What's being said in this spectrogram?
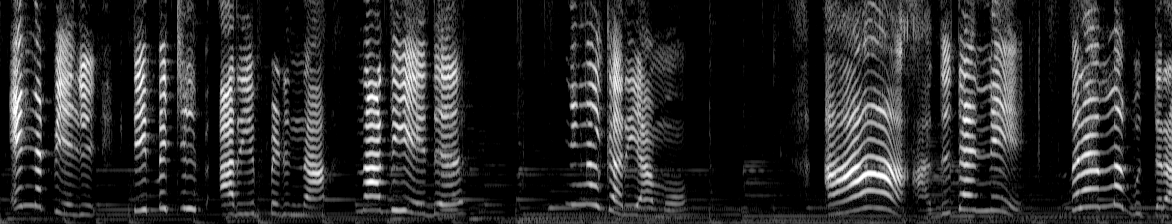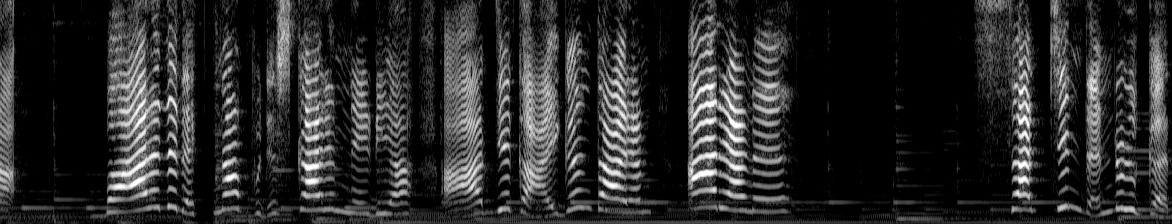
എന്ന പേരിൽ ടിബറ്റിൽ അറിയപ്പെടുന്ന നദി ഏത്? നിങ്ങൾക്കറിയാമോ? ആ അത് തന്നെ. ബ്രഹ്മപുത്ര. ഭാരത രത്ന പുരസ്കാരം നേടിയ ആദ്യ കായിക സച്ചിൻ ടെണ്ടുൽക്കർ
